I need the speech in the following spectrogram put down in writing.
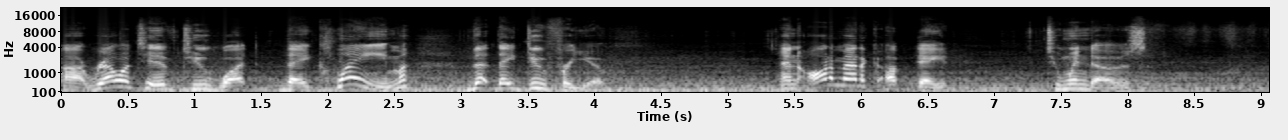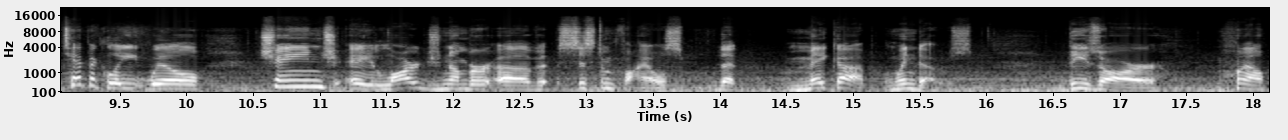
uh, relative to what they claim that they do for you. An automatic update to Windows typically will change a large number of system files that make up Windows. These are, well,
